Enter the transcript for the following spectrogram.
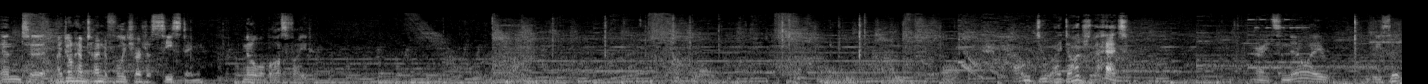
And uh, I don't have time to fully charge a Sea Sting middle of a boss fight. Do I dodge that? Alright, so now I release it.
